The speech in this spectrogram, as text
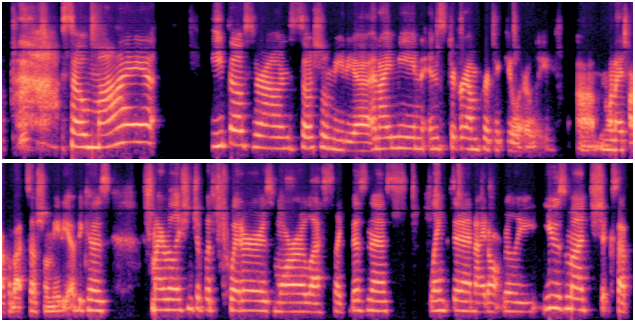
so, my ethos around social media, and I mean Instagram particularly um, when I talk about social media, because my relationship with Twitter is more or less like business. LinkedIn, I don't really use much except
